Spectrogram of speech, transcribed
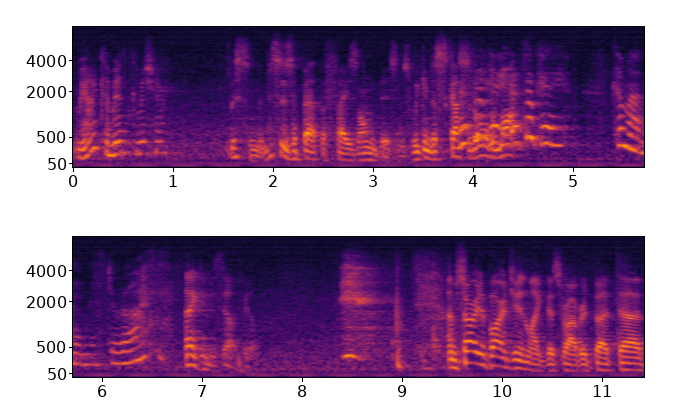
May I come in, Commissioner? Listen, this is about the Faison business. We can discuss That's it all okay. tomorrow. That's okay. Come on in, Mr. Ross. Thank you, Miss Delafield. I'm sorry to barge in like this, Robert, but uh,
